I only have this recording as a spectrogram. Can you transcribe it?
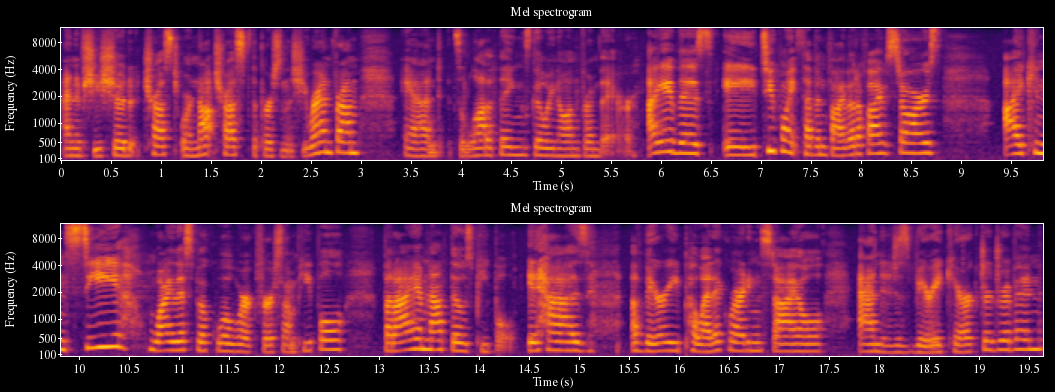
and if she should trust or not trust the person that she ran from and it's a lot of things going on from there. I gave this a 2.75 out of 5 stars. I can see why this book will work for some people, but I am not those people. It has a very poetic writing style and it is very character driven.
